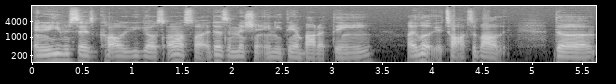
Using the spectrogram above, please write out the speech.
And it even says Call of Duty Ghosts Onslaught. It doesn't mention anything about a theme. Like look, it talks about the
